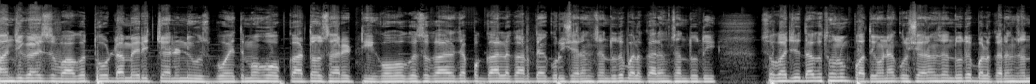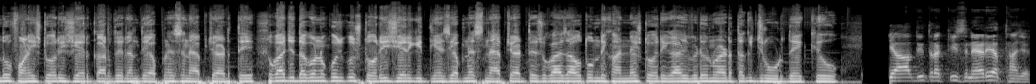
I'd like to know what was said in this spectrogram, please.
ਹਾਂਜੀ ਗਾਇਸ ਸਵਾਗਤ ਤੁਹਾਡਾ ਮੇਰੇ ਚੈਨਲ ਨਿਊਜ਼ ਬੋਏ ਤੇ। ਮੈਂ ਹੋਪ ਕਰਦਾ ਹਾਂ ਸਾਰੇ ਠੀਕ ਹੋਵੋਗੇ। ਸੋ guys, ਆਪਾਂ ਗੱਲ ਕਰਦੇ ਹਾਂ ਗੁਰਸ਼ਰਨ ਸੰਧੂ ਤੇ ਬਲਕਰਨ ਸੰਧੂ ਦੀ। ਸੋ guys, ਜਿੱਦਾਂ ਕਿ ਤੁਹਾਨੂੰ ਪਤਾ ਹੋਣਾ ਗੁਰਸ਼ਰਨ ਸੰਧੂ ਤੇ Balkaran Sandhu funny story share ਕਰਦੇ ਰਹਿੰਦੇ ਆਪਣੇ ਸਨੈਪਚੈਟ ਤੇ। ਸੋ guys, ਜਿੱਦਾਂ ਕਿ ਉਹਨਾਂ ਕੁਝ ਕੁ ਸਟੋਰੀ ਸ਼ੇਅਰ ਕੀਤੀਆਂ ਸੀ ਆਪਣੇ ਸਨੈਪਚੈਟ ਤੇ। ਸੋ guys, ਆਓ ਤੁਹਾਨੂੰ ਦਿਖਾਉਂਦੇ ਹਾਂ ਸਟੋਰੀ ਗਾਇਸ ਵੀਡੀਓ ਨੂੰ ਐਡ ਤੱਕ ਜਰੂਰ ਦੇਖਿਓ। ਪੰਜਾਬ ਦੀ ਤਰੱਕੀ ਸੁਨਹਿਰੇ ਹੱਥਾਂ 'ਚ।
